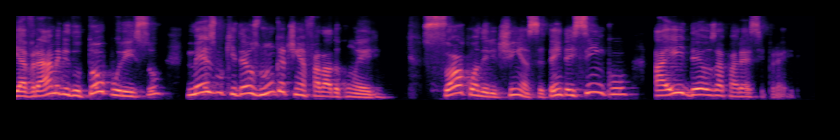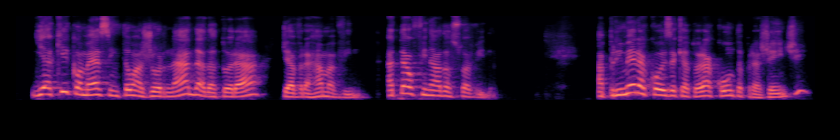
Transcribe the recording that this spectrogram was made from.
E Abraão, ele lutou por isso, mesmo que Deus nunca tinha falado com ele. Só quando ele tinha 75, aí Deus aparece para ele. E aqui começa então a jornada da Torá de Abraham vindo, até o final da sua vida a primeira coisa que a Torá conta para a gente,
